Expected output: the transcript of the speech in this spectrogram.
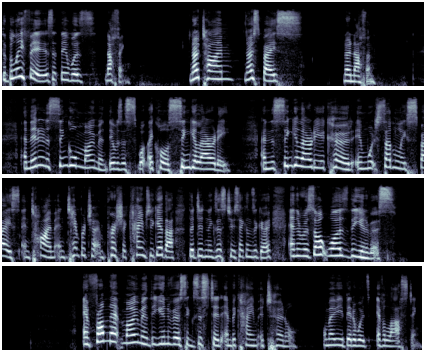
The belief is that there was nothing no time, no space, no nothing. And then in a single moment, there was a, what they call a singularity. And the singularity occurred in which suddenly space and time and temperature and pressure came together that didn't exist two seconds ago. And the result was the universe. And from that moment, the universe existed and became eternal, or maybe a better words, everlasting.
